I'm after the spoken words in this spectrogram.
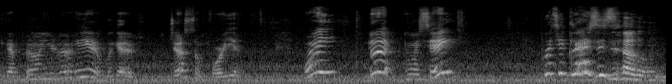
You got to put on your little head. We got to adjust them for you. Wait. Look. You want to see? Put your glasses on.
